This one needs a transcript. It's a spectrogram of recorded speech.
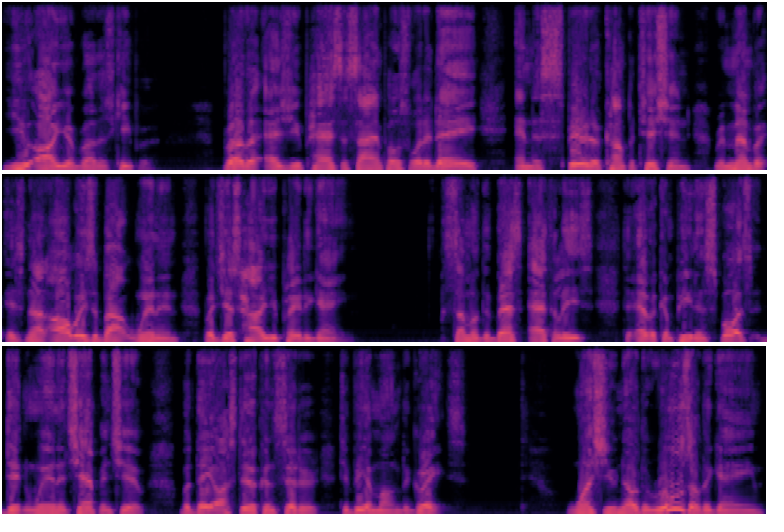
You are your brother's keeper. Brother, as you pass the signpost for today and the spirit of competition, remember it's not always about winning, but just how you play the game. Some of the best athletes to ever compete in sports didn't win a championship, but they are still considered to be among the greats. Once you know the rules of the game,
